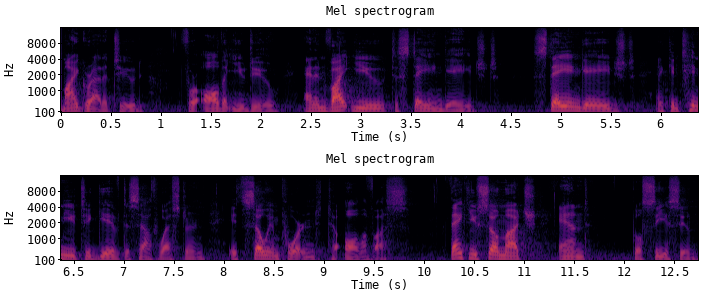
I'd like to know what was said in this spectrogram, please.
my gratitude for all that you do and invite you to stay engaged. Stay engaged and continue to give to Southwestern. It's so important to all of us. Thank you so much, and we'll see you soon.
